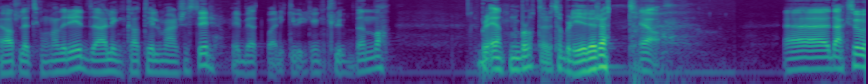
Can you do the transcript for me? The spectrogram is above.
Atletico Madrid, er linka til Manchester. Vi vet bare ikke hvilken klubb ennå. Det blir enten blått, eller så blir det rødt. Ja. Eh, det er ikke så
